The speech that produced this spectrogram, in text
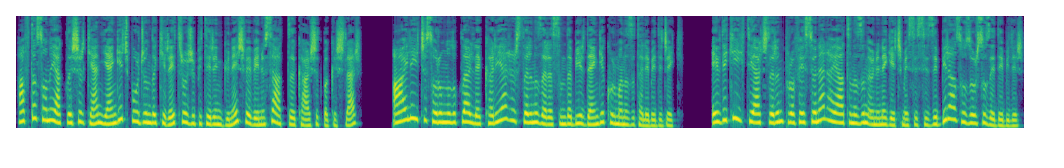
Hafta sonu yaklaşırken Yengeç burcundaki retro Jüpiter'in Güneş ve Venüs'e attığı karşıt bakışlar, aile içi sorumluluklarla kariyer hırslarınız arasında bir denge kurmanızı talep edecek. Evdeki ihtiyaçların profesyonel hayatınızın önüne geçmesi sizi biraz huzursuz edebilir.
